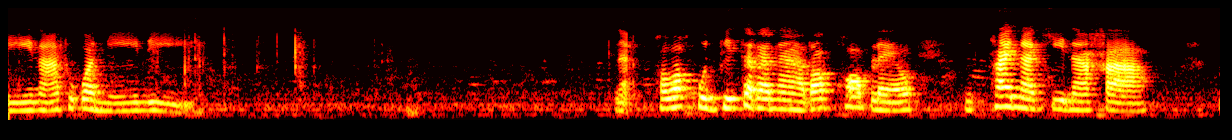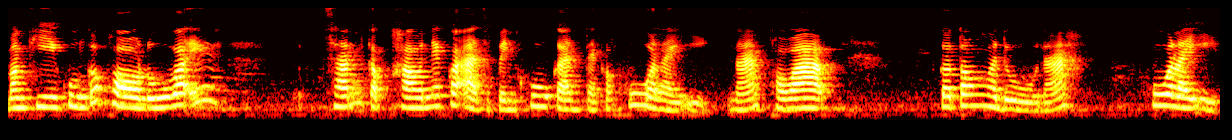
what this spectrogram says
นี้นะ ทุกวันนี้ดีเนี่ยเพราะว่าคุณพิจารณารอบคอบแล้วไพ่นาคีนาคา บางทีคุณก็พอรู้ว่า เอ๊ะฉันกับเขาเนี่ยก็อาจจะเป็นคู่กันแต่ก็คู่อะไรอีกนะ เพราะว่าก็ต้องมาดูนะ คู่อะไรอีก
